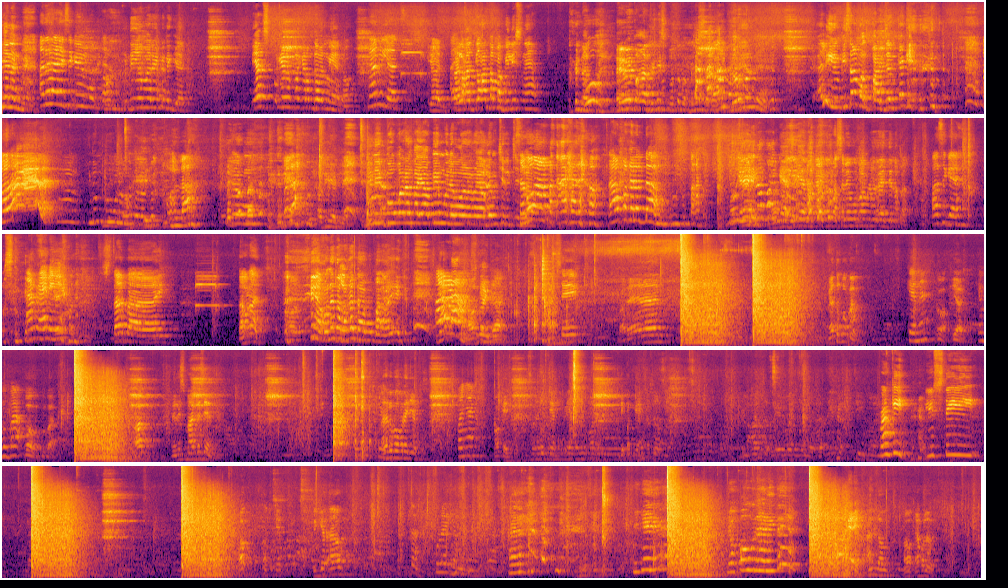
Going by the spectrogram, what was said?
ganyanan mo. Ano na, isip ko yung mukha. Hindi niya maririnig yan. Yan, pag pakiramdaman mo yan, no? Ano yan? Yan. Kalakad ka kanta, mabilis na yan. Ay, may pakabilis mo to, mabilis sa bakit? Normal mo. Ali, yung isa mag-pageant ka. Ah! Inumpuro ko talaga. Wala. Mo. Adi, adi. Dinig mo parang kayabi, mula mo parang kayabi, chill-chill Sa mga patahan. Ako ready na ka. Ah, sige. I'm ready. Stand by! Talakad! Ako na talaga, damo pa eh. Ah! Okay, yan. Asik. Barel. Gato po, ma'am. Kene? Oh, yan. Yung baba. Wow, baba. Up. Release magazine. Ano ka pa niya? Panyan. Okay. Lipat ka. Frankie, you stay... Up. Okay. Figure out. Kulay yan. Hindi, yung pauna nito. Okay. Unload. Oh, ako lang.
